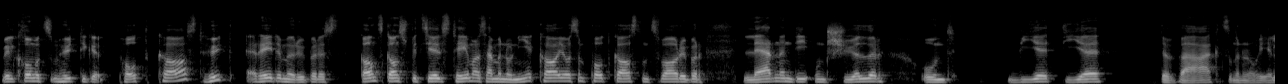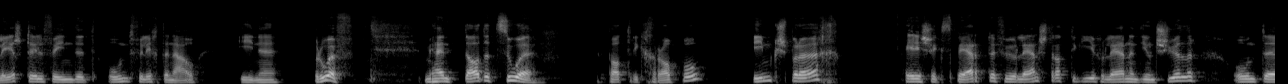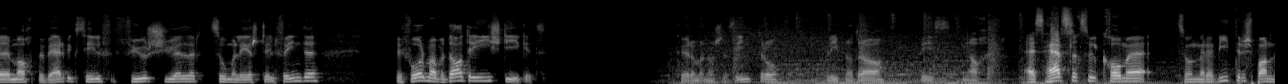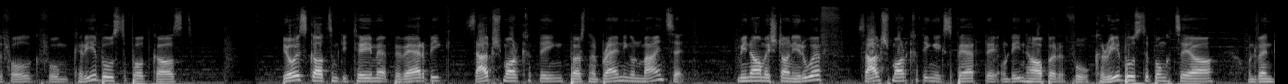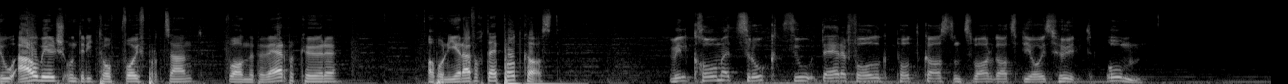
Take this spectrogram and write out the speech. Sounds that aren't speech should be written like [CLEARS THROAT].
Willkommen zum heutigen Podcast. Heute reden wir über ein ganz, ganz spezielles Thema, das haben wir noch nie gehabt in unserem Podcast, und zwar über Lernende und Schüler und wie die den Weg zu einer neuen Lehrstelle finden und vielleicht dann auch in einen Beruf. Wir haben da dazu Patrick Rappo im Gespräch. Er ist Experte für Lernstrategien für Lernende und Schüler und äh, macht Bewerbungshilfe für Schüler zum Lehrstelle finden. Bevor wir aber drin einsteigen, hören wir noch das Intro. Bleib noch dran. Bis nachher. Ein herzliches Willkommen zu einer weiteren spannenden Folge vom Career Booster Podcast. Bei uns geht es um die Themen Bewerbung, Selbstmarketing, Personal Branding und Mindset. Mein Name ist Dani Ruf, Selbstmarketing-Experte und Inhaber von careerbooster.ch und wenn du auch willst unter die Top 5% von allen Bewerbern gehören, abonniere einfach den Podcast. Willkommen zurück zu dieser Folge Podcast und zwar geht es bei uns heute um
